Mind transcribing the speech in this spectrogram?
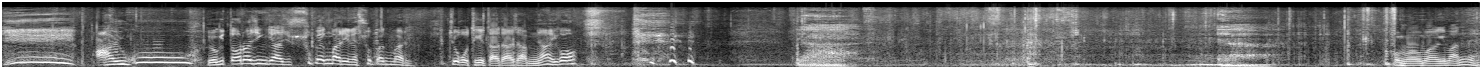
아이고, 여기 떨어진 게 아주 수백 마리네, 수백 마리. 저거 어떻게 다, 다 잡냐, 이거? 야. 야. 어마어마하게 많네.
